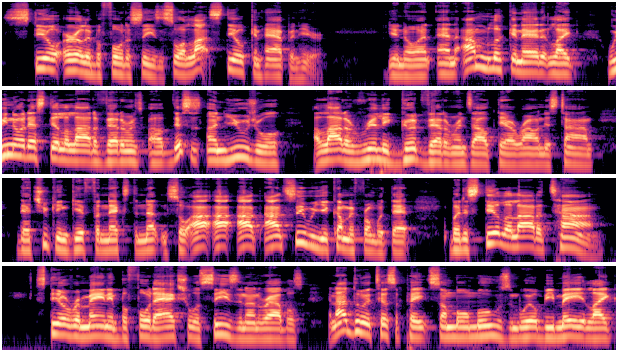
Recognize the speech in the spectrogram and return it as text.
still early before the season, so a lot still can happen here. You know, and and I'm looking at it like we know there's still a lot of veterans. Uh, this is unusual. A lot of really good veterans out there around this time that you can get for next to nothing. So I I I, I see where you're coming from with that, but it's still a lot of time still remaining before the actual season unravels. And I do anticipate some more moves will be made, like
